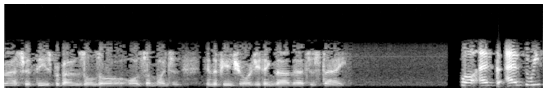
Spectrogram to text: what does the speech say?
U.S. with these proposals or, or some point in the future, or do you think they're there to stay? Well, as, as we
